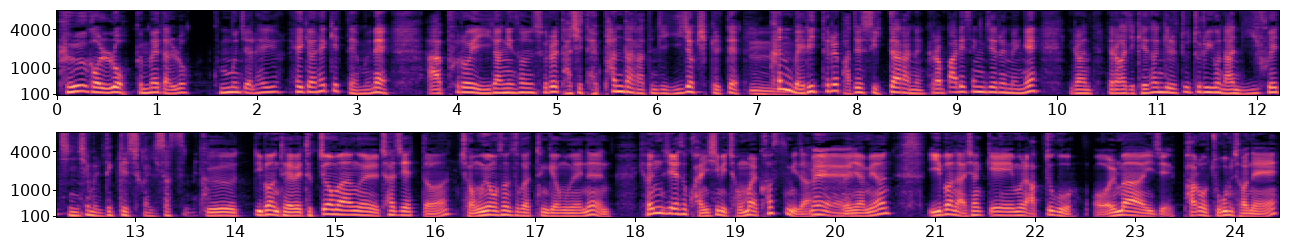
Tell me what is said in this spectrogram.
그걸로 금메달로 군 문제를 해결했기 때문에 앞으로의 이강인 선수를 다시 대판다라든지 이적시킬 때큰 음. 메리트를 받을 수 있다라는 그런 파리 생제르맹의 이런 여러 가지 계산기를 두드리고 난 이후에 진심을 느낄 수가 있었습니다. 그 이번 대회 득점왕을 차지했던 정우영 선수 같은 경우에는 현지에서 관심이 정말 컸습니다. 네. 왜냐하면 이번 아시안 게임을 앞두고 얼마 이제 바로 조금 전에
